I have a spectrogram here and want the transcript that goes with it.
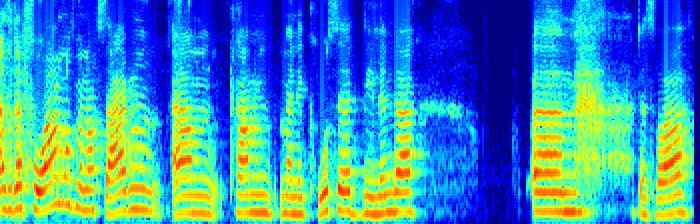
also davor muss man noch sagen, ähm, kam meine Große, die Linda, ähm, das war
